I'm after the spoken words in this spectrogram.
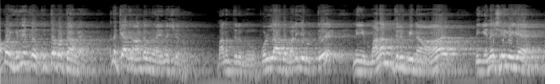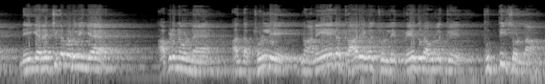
அப்ப இருதயத்தை குத்தப்பட்டாங்க. அந்த கேட்க ஆண்டவர் நான் என்ன செய்யணும்? மனம் திரும்பும் பொல்லாத வழியை விட்டு நீ மனம் திரும்பினால் நீங்க என்ன செய்வீங்க? நீங்க ரட்சிக்கப்படுவீங்க. அப்படின்னு ஒண்ணு அந்த சொல்லி இன்னும் அநேக காரியங்கள் சொல்லி பேதூர் அவர்களுக்கு புத்தி சொன்னான்.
